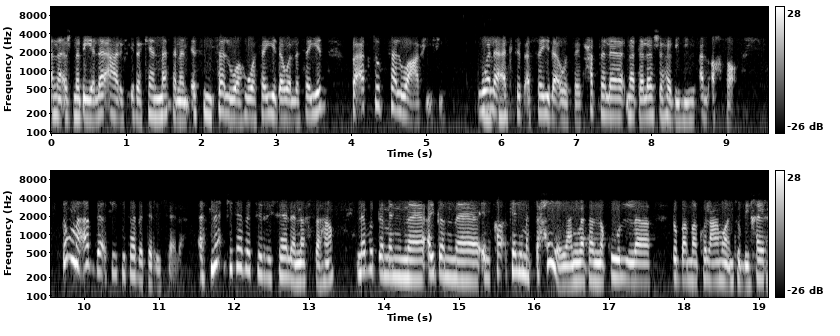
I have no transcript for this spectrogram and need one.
أنا أجنبية لا أعرف إذا كان مثلا اسم سلوى هو سيدة ولا سيد فأكتب سلوى عفيفي ولا أكتب السيدة أو السيد حتى لا نتلاشى هذه الأخطاء. ثم أبدأ في كتابة الرسالة. أثناء كتابة الرسالة نفسها لابد من أيضا إلقاء كلمة تحية. يعني مثلا نقول ربما كل عام وأنتم بخير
